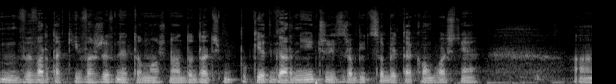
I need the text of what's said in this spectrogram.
wywar taki warzywny, to można dodać bukiet garni, czyli zrobić sobie taką właśnie. A,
